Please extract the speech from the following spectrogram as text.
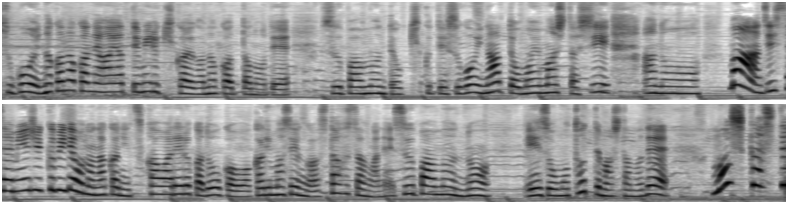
すごい。なかなかねああやって見る機会がなかったのでスーパームーンって大きくてすごいなって思いましたしあのー、まあ実際ミュージックビデオの中に使われるかどうかは分かりませんがスタッフさんがねスーパームーンの映像も撮ってましたのでもしかして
